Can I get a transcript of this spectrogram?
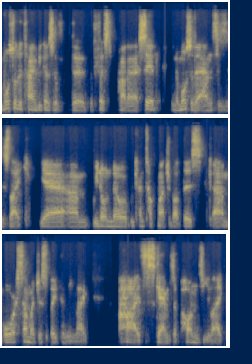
Most of the time, because of the, the first part that I said, you know, most of the answers is like, yeah, um, we don't know, we can't talk much about this, um, or someone just blatantly like, ah, it's a scam, it's a Ponzi, like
